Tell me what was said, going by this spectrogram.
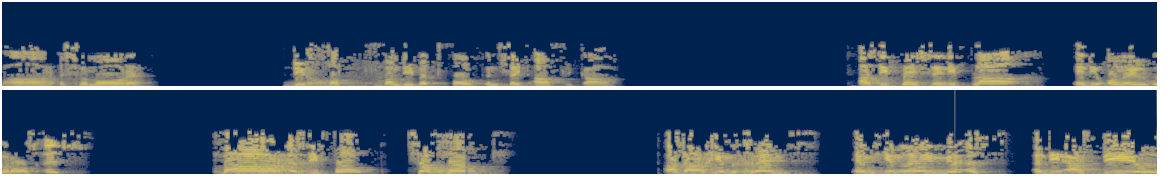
Waar is vermoere die God van die wit volk in Suid-Afrika. As die pes en die plaag en die onheil oor ons is, waar is die volk se God? As daar geen grens en geen lyn meer is in die erfdeel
